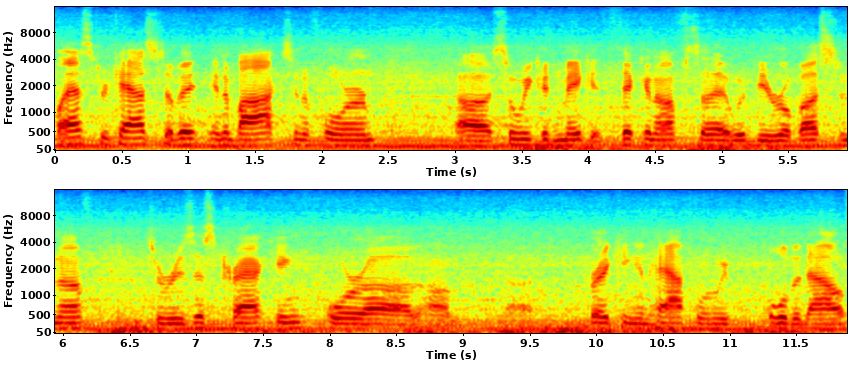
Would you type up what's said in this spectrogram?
plaster cast of it in a box in a form uh, so we could make it thick enough so that it would be robust enough to resist cracking or uh, um, breaking in half when we pulled it out.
